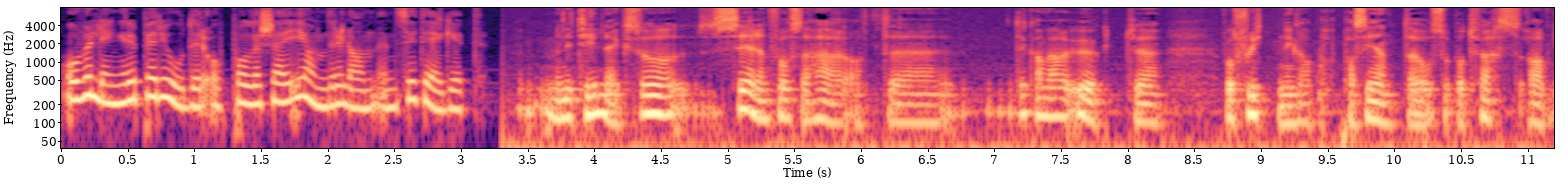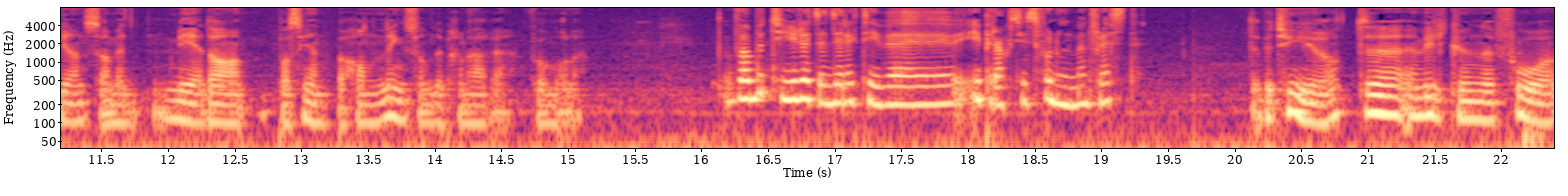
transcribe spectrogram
over lengre perioder oppholder seg i andre land enn sitt eget. Men i tillegg så ser en for seg her at uh, det kan være økt uh, forflytning av pasienter også på tvers av grenser, med, med da pasientbehandling som det primære formålet. Hva betyr dette direktivet i praksis for nordmenn flest? Det betyr at uh, en vil kunne få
